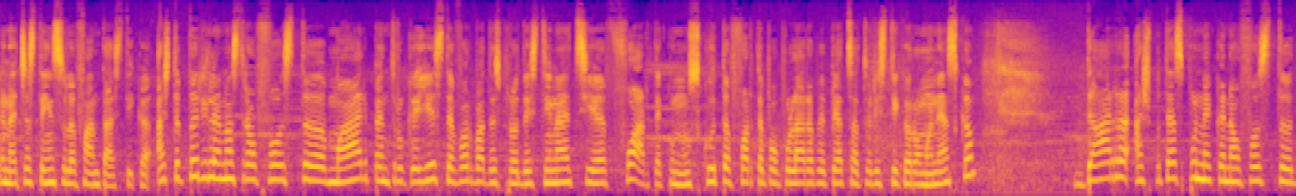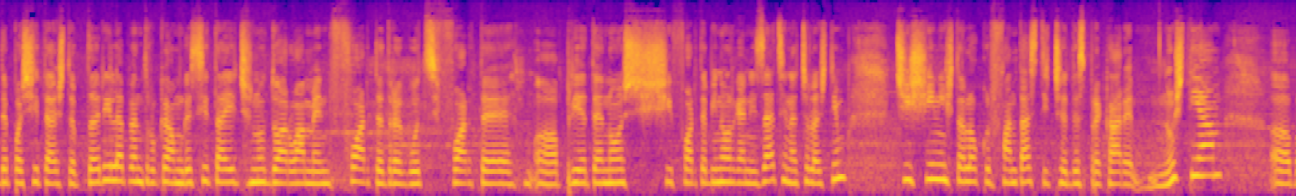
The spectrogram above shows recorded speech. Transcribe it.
în această insulă fantastică. Așteptările noastre au fost uh, mari pentru că este vorba despre o destinație foarte cunoscută, foarte populară pe piața turistică românească dar aș putea spune că ne-au fost depășite așteptările pentru că am găsit aici nu doar oameni foarte drăguți, foarte uh, prietenoși și foarte bine organizați în același timp, ci și niște locuri fantastice despre care nu știam, uh,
